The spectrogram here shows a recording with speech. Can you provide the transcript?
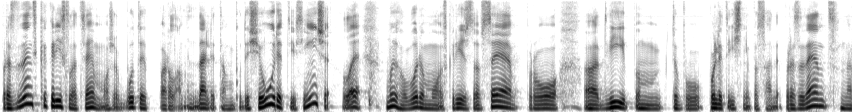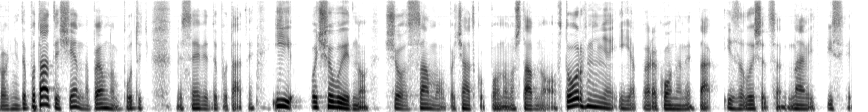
президентське крісло, це може бути парламент. Далі там буде ще уряд і всі інше, але ми говоримо скоріш за все про е, дві типу політичні посади: президент, народні депутати, ще напевно будуть місцеві депутати. І очевидно, що з самого початку повномасштабного вторгнення, і я переконаний, так і залишиться навіть після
